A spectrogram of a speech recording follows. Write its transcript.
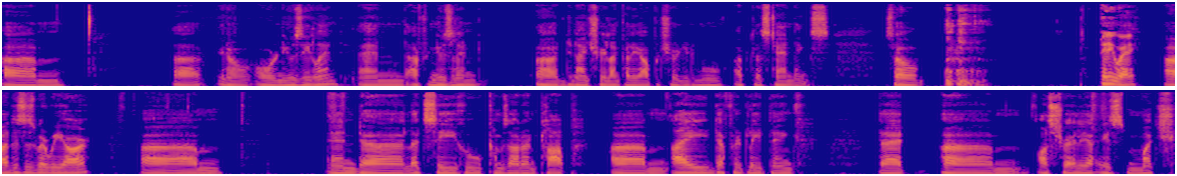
Um, uh, you know, over New Zealand, and after New Zealand denied Sri Lanka the opportunity to move up to the standings. So, anyway, uh, this is where we are. Um, and uh, let's see who comes out on top. Um, I definitely think that um, Australia is much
